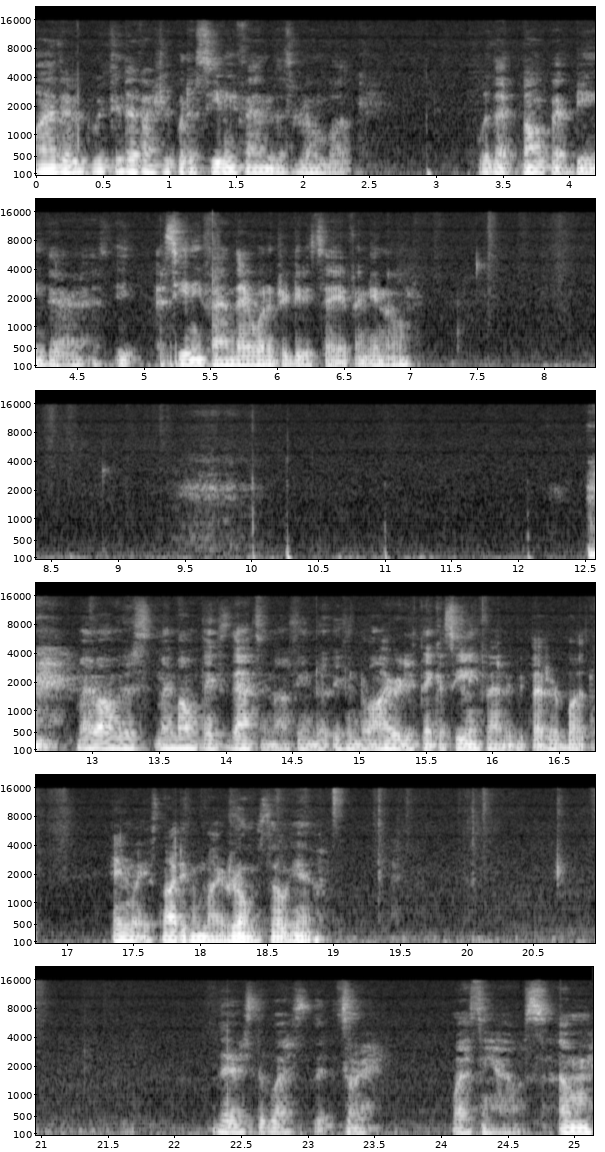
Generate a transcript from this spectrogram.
either we could have actually put a ceiling fan in this room, but with that bunk bed being there, a ceiling fan there wouldn't really be safe, and you know. My mom just my mom thinks that's enough, even though, even though I really think a ceiling fan would be better, but anyway, it's not even my room, so yeah. There's the West, sorry, Westinghouse. Um,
